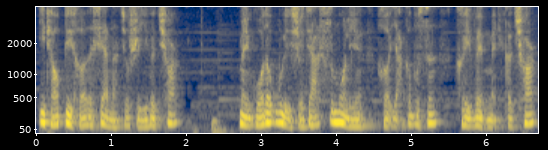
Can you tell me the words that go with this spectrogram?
一条闭合的线呢，就是一个圈儿。美国的物理学家斯莫林和雅各布森可以为每个圈儿，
